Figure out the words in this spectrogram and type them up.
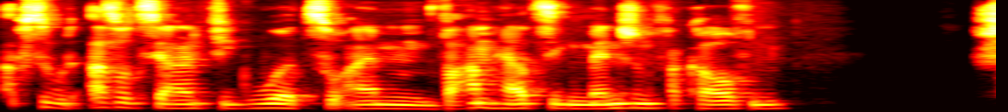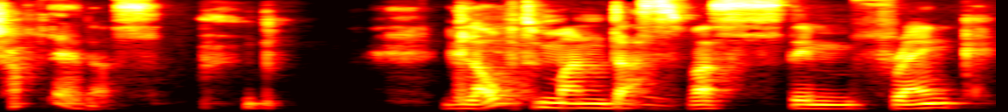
absolut asozialen Figur zu einem warmherzigen Menschen verkaufen. Schafft er das? glaubt man das, was dem Frank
